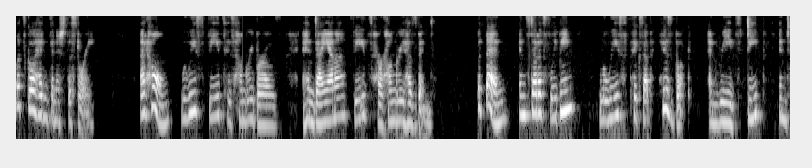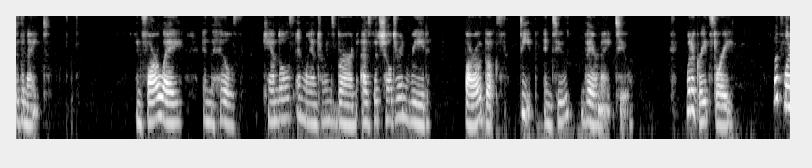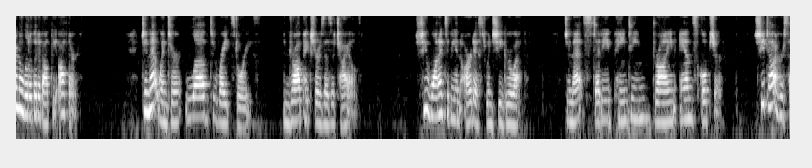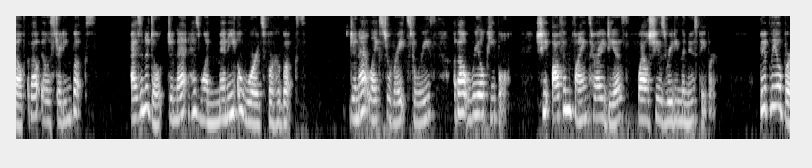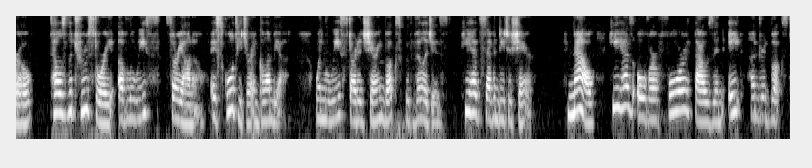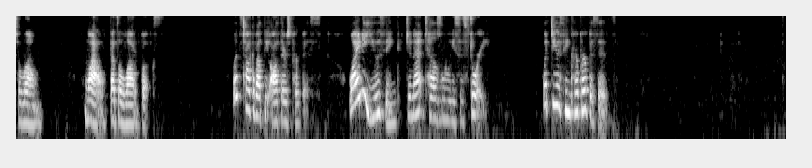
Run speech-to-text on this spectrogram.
Let's go ahead and finish the story. At home, Luis feeds his hungry burros, and Diana feeds her hungry husband. But then, instead of sleeping, Luis picks up his book and reads deep into the night. And far away in the hills, candles and lanterns burn as the children read borrowed books deep into their night, too. What a great story! Let's learn a little bit about the author. Jeanette Winter loved to write stories and draw pictures as a child. She wanted to be an artist when she grew up. Jeanette studied painting, drawing, and sculpture. She taught herself about illustrating books. As an adult, Jeanette has won many awards for her books. Jeanette likes to write stories about real people. She often finds her ideas while she is reading the newspaper. Biblioburro tells the true story of Luis Soriano, a schoolteacher in Colombia. When Luis started sharing books with villages, he had 70 to share. Now he has over 4,800 books to loan. Wow, that's a lot of books. Let's talk about the author's purpose. Why do you think Jeanette tells Luis's story? What do you think her purpose is?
